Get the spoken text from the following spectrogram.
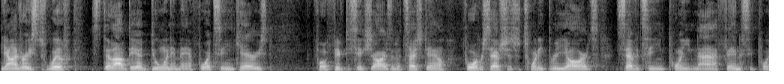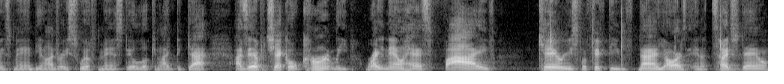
D'Andre Swift still out there doing it, man. 14 carries for 56 yards and a touchdown. Four receptions for 23 yards, 17.9 fantasy points, man. D'Andre Swift, man, still looking like the guy. Isaiah Pacheco currently, right now, has five carries for 59 yards and a touchdown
